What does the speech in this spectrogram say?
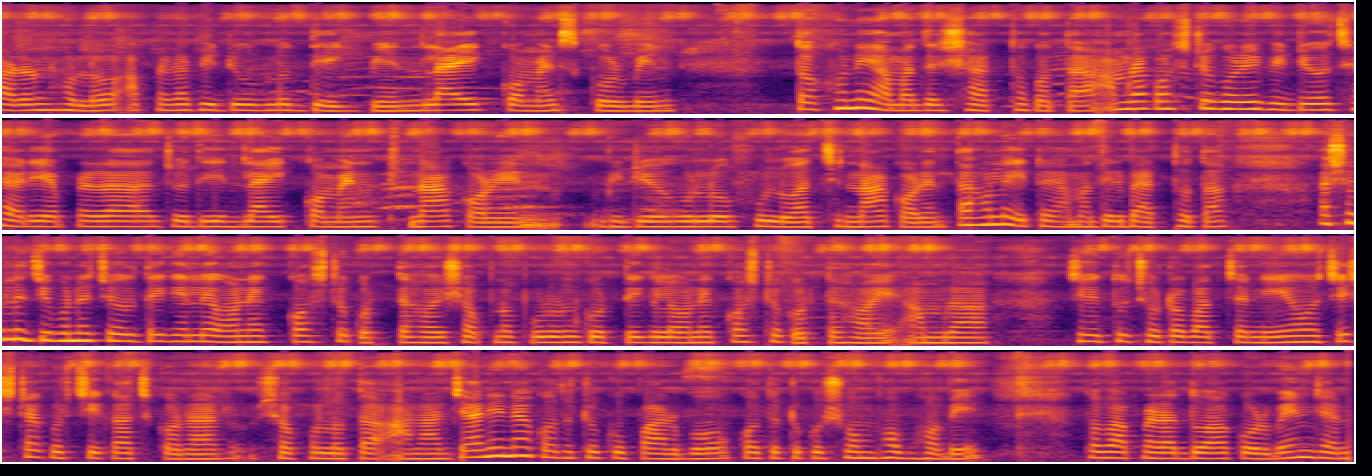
কারণ হলো, আপনারা ভিডিওগুলো দেখবেন লাইক কমেন্টস করবেন। তখনই আমাদের সার্থকতা। আমরা কষ্ট করে ভিডিও ছাড়ি, আপনারা যদি লাইক কমেন্ট না করেন, ভিডিওগুলো ফুল ওয়াচ না করেন, তাহলে এটাই আমাদের ব্যর্থতা। আসলে জীবনে চলতে গেলে অনেক কষ্ট করতে হয়, স্বপ্ন পূরণ করতে গেলে অনেক কষ্ট করতে হয়। আমরা যেহেতু ছোট বাচ্চা নিয়েও চেষ্টা করছি কাজ করার, সফলতা আনার। জানি না কতটুকু পারব, কতটুকু সম্ভব হবে। তবে আপনারা দোয়া করবেন যেন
